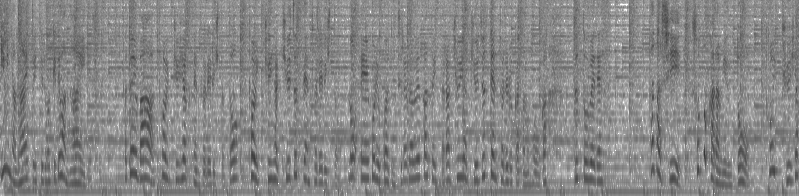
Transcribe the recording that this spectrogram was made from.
意味がないと言ってるわけではないです。例えば TOEIC900 点取れる人と TOEIC990 点取れる人の英語力はどちらが上かといったら990点取れる方の方がずっと上です。ただし外から見ると TOEIC900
